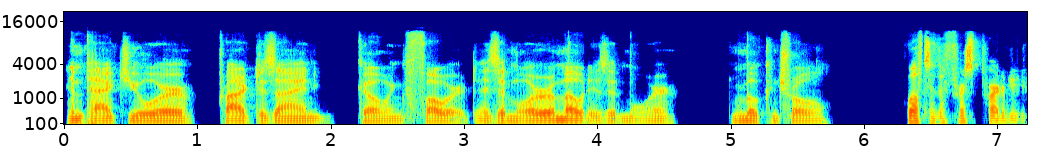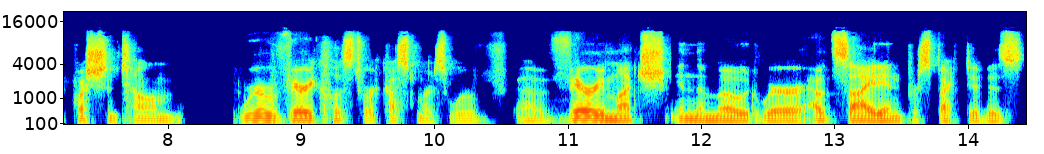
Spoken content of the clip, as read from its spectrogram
impact your product design going forward? Is it more remote? Is it more remote control? Well, to the first part of your question, Tom, we're very close to our customers. We're uh, very much in the mode where outside in perspective is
